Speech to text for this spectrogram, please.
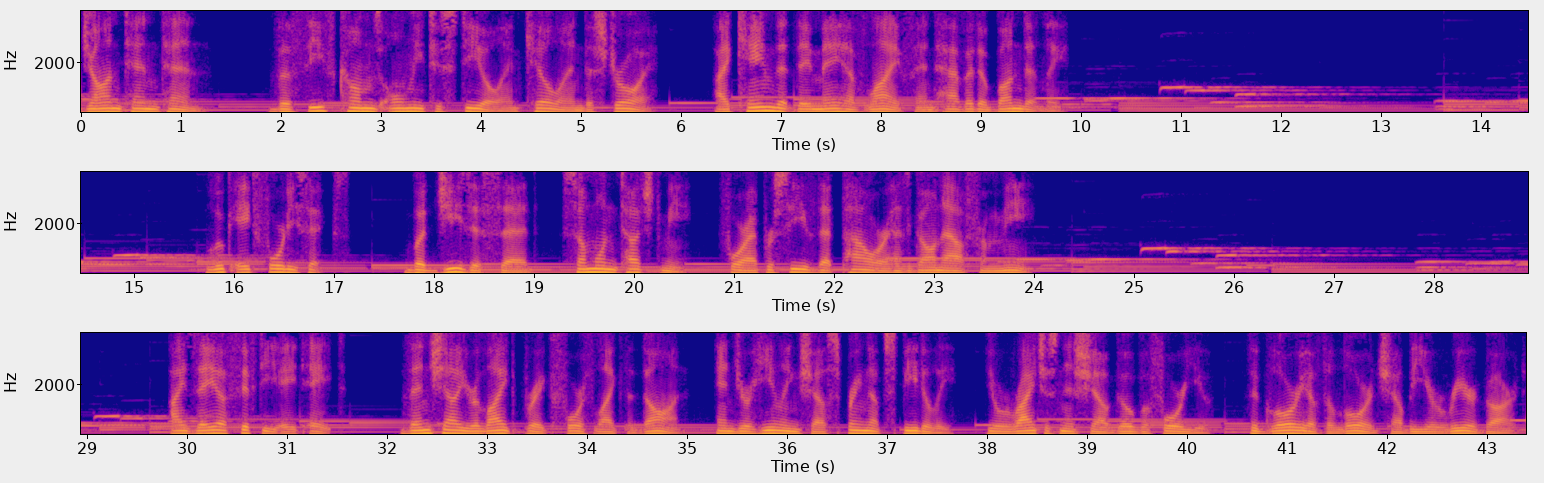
John 10:10 The thief comes only to steal and kill and destroy. I came that they may have life and have it abundantly. Luke 8:46 But Jesus said, Someone touched me, for I perceive that power has gone out from me. Isaiah 58:8 Then shall your light break forth like the dawn, and your healing shall spring up speedily, your righteousness shall go before you, the glory of the Lord shall be your rear guard.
